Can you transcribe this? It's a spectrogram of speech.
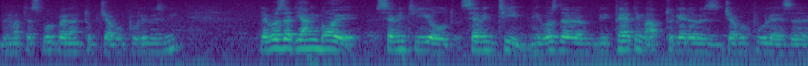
the Mattersburg, when I took Jabu Pule with me. There was that young boy, 17 year old, 17. He was the, we paired him up together with Jabu Pule as a,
